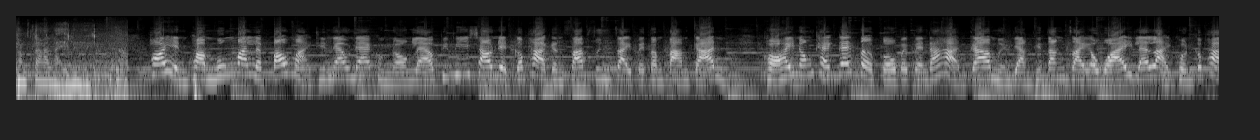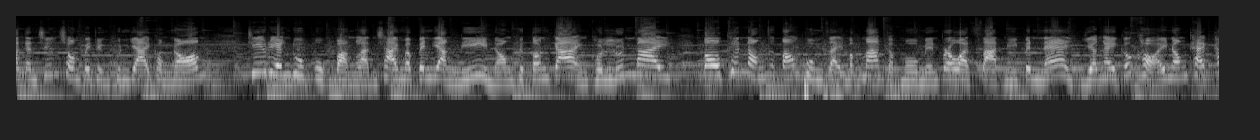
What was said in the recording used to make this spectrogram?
น้ำตาไหลเลยพอเห็นความมุ่งมั่นและเป้าหมายที่แน่วแน่ของน้องแล้ว พี่ๆชาวเน็ตก็พากันซาบซึ้งใจไปตามๆกัน ขอให้น้องแท็กได้เติบโตไปเป็นทหารกล้าเหมือนอย่างที่ตั้งใจเอาไว้ และหลายคนก็พากันชื่นชมไปถึงคุณยายของน้อง ที่เลี้ยงดูปลูกฝังหลานชายมาเป็นอย่างดี น้องคือต้นกล้าแห่งคนรุ่นใหม่ โตขึ้นน้องจะต้องภูมิใจมากๆกับโมเมนต์ประวัติศาสตร์นี้เป็นแน่ ยังไงก็ขอให้น้องแท็กท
